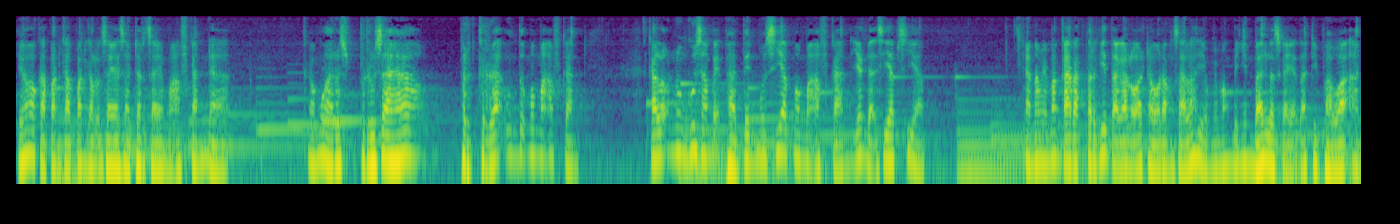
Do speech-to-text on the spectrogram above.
Ya kapan-kapan kalau saya sadar saya maafkan, tidak. Kamu harus berusaha bergerak untuk memaafkan. Kalau nunggu sampai batinmu siap memaafkan, ya tidak siap-siap. Karena memang karakter kita kalau ada orang salah ya memang ingin balas kayak tadi bawaan.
